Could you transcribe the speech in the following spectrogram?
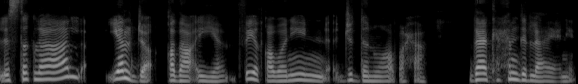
الاستغلال يلجأ قضائيا في قوانين جدا واضحة. ذاك الحمد لله يعني.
